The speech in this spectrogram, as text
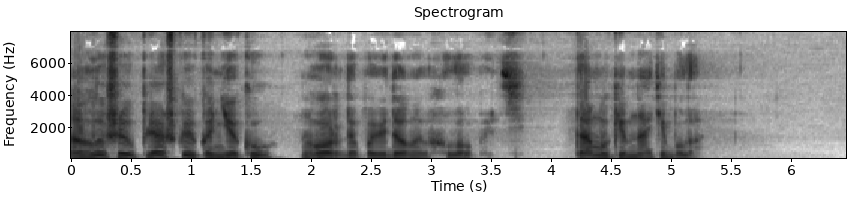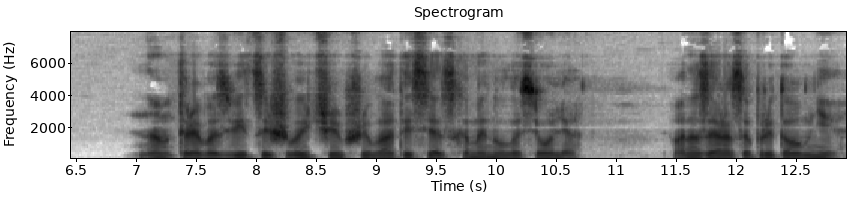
Оглушив пляшкою коньяку, гордо повідомив хлопець. Там у кімнаті була. Нам треба звідси швидше вшиватися, схаменулась Оля. Вона зараз опритомніє.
